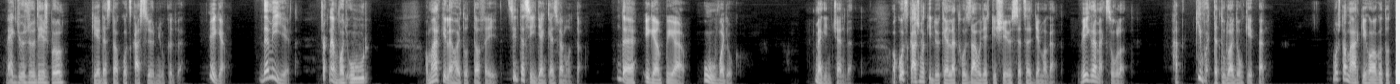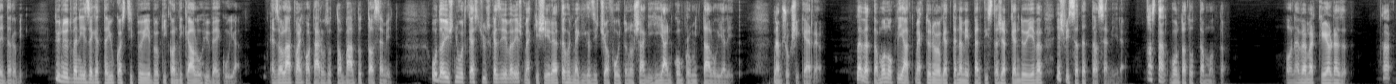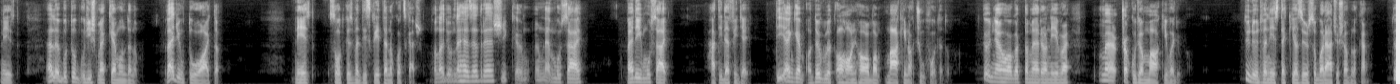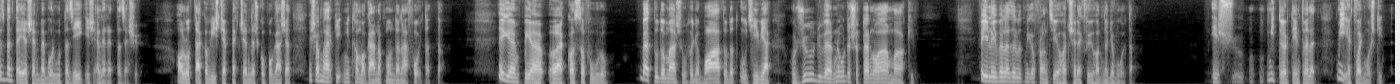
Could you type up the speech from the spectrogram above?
Meggyőződésből? kérdezte a kockás szörnyűködve. Igen. De miért? Csak nem vagy úr. A Márki lehajtotta a fejét, szinte szégyenkezve mondta. De, igen, Pierre, ú vagyok. Megint csend lett. A kockásnak idő kellett hozzá, hogy egy kisé összecedje magát. Végre megszólalt. Hát ki vagy te tulajdonképpen? Most a Márki hallgatott egy darabig. Tűnődve nézegette lyukas cipőjéből kikandikáló hüvelykúját. Ez a látvány határozottan bántotta a szemét. Oda is nyúlt kesztyűs kezével, és megkísérelte, hogy megigazítsa a folytonossági hiány kompromittáló jelét. Nem sok sikerrel. Levette a monokliát, megtörölgette nem éppen tiszta zsebkendőjével, és visszatette a szemére. Aztán vontatottan mondta. A nevemet kérdezed? Hát nézd, előbb-utóbb úgyis meg kell mondanom. Legyünk túl rajta. Nézd, szólt közben diszkréten a kockás. A nagyon nehezedre esik, nem muszáj. Pedig muszáj. Hát ide figyelj. Ti engem a döglött ahanyhalban Mákinak csúfoltatok. Könnyen hallgattam erre a névre, mert csak ugyan Máki vagyok. Tűnődve néztek ki az őrszoba rácsos ablakán. Közben teljesen beborult az ég, és elerett az eső. Hallották a vízcseppek csendes kopogását, és a Márki, mintha magának mondaná, folytatta. Igen, Pierre, legkasszafúró. Betudomásul, hogy a baátodat úgy hívják, hogy Jules Duvernay de Chateaunois Márki. Fél évvel ezelőtt még a francia hadsereg főhadnagya voltam. És mi történt veled? Miért vagy most itt?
